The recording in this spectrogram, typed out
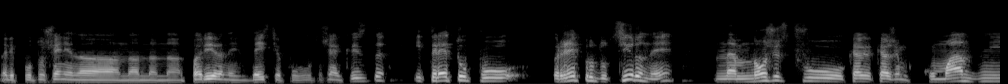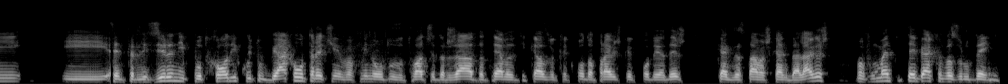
нали, по отношение на, на, на, на париране и действия по отношение на кризата. И трето, по репродуциране на множество, как да кажем, командни и централизирани подходи, които бяха отречени в миналото за това, че държавата трябва да ти казва какво да правиш, какво да ядеш, как да ставаш, как да лягаш. В момента те бяха възродени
